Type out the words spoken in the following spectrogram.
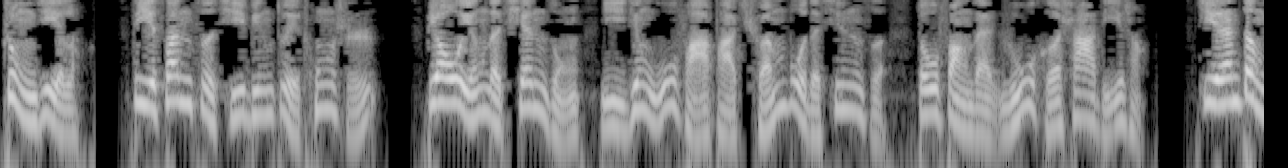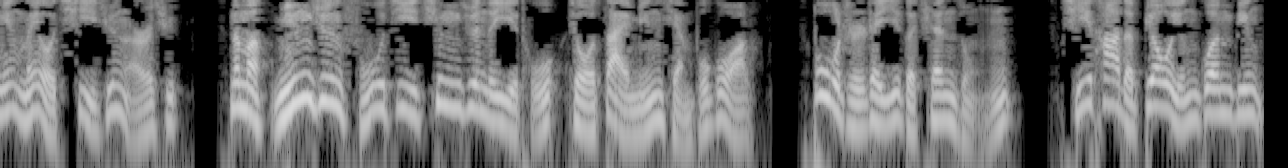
中计了！第三次骑兵对冲时，标营的千总已经无法把全部的心思都放在如何杀敌上。既然邓明没有弃军而去，那么明军伏击清军的意图就再明显不过了。不止这一个千总。其他的标营官兵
